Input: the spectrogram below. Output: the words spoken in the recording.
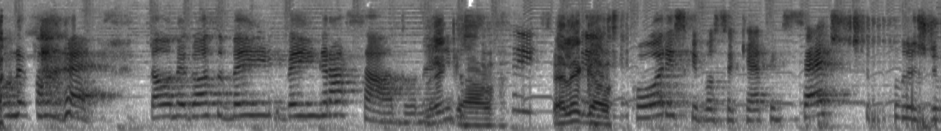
então, é, tá um negócio bem, bem engraçado, né? Legal. Então, é legal. Tem cores que você quer, tem sete tipos de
